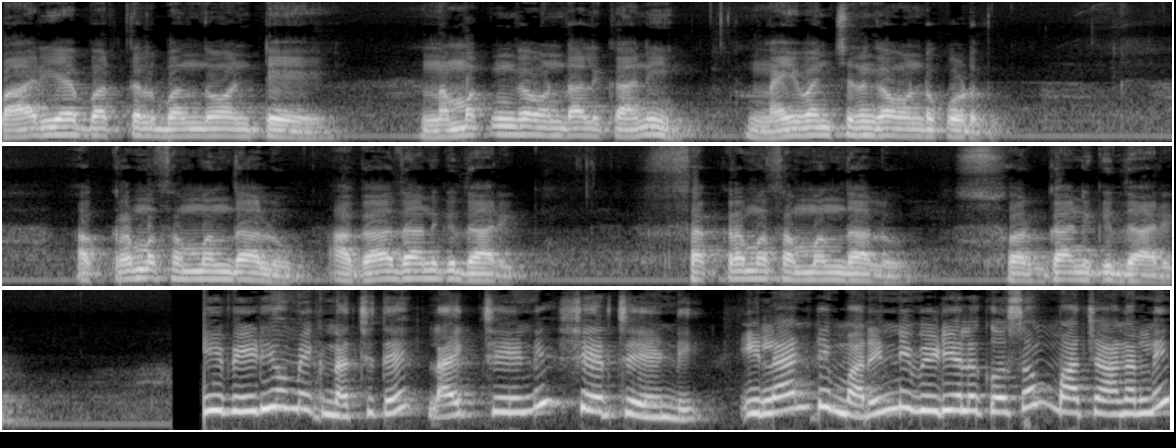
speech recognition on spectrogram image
భార్యాభర్తల బంధం అంటే నమ్మకంగా ఉండాలి కానీ నైవంచనగా ఉండకూడదు. అక్రమ సంబంధాలు అగాధానికి దారి సక్రమ సంబంధాలు స్వర్గానికి దారి. ఈ వీడియో మీకు నచ్చితే లైక్ చేయండి షేర్ చేయండి. ఇలాంటి మరిన్ని వీడియోల కోసం మా ఛానల్ని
